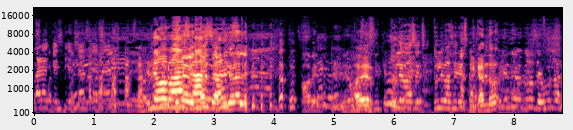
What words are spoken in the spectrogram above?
Para que entiendas. No, vas. A ver, pero A ver, tú le, vas a, ex- tú le vas a ir explicando. Yo digo, ¿cómo se burla?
